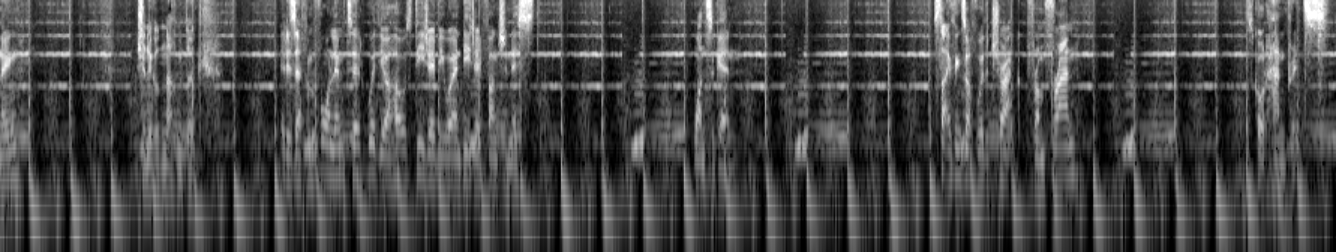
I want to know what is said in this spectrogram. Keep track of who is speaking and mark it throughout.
Speaker 1: morning.
Speaker 2: Schönen guten Nachmittag.
Speaker 1: It is FM4 Unlimited with your host DJ Beware and DJ Functionist. Once again. Starting things off with a track from Fran. It's called Handprints.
